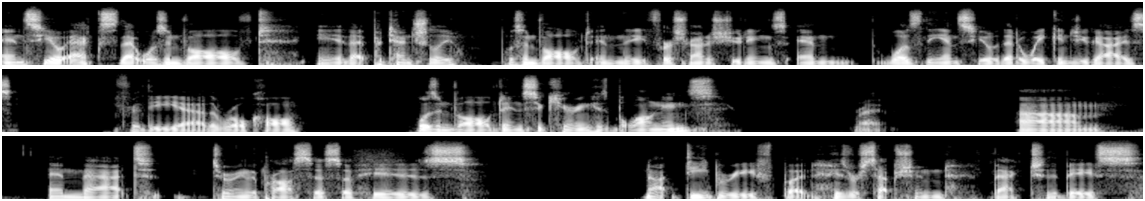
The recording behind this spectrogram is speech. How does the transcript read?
NCOX that was involved in, that potentially was involved in the first round of shootings and was the NCO that awakened you guys for the uh, the roll call was involved in securing his belongings Right. um, and that during the process of his not debrief but his reception back to the base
